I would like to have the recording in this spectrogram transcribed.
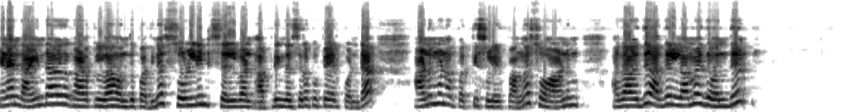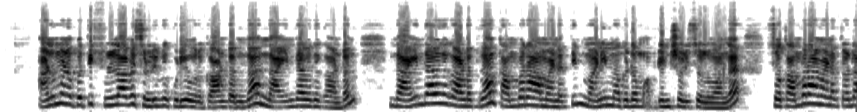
ஏன்னா இந்த ஐந்தாவது காண்டத்தில் தான் வந்து பார்த்தீங்கன்னா சொல்லின் செல்வன் அப்படிங்கிற சிறப்பு பெயர் கொண்ட அனுமனை பற்றி சொல்லியிருப்பாங்க. ஸோ அனு அதாவது அது இல்லாமல் இது வந்து அனுமனை பற்றி ஃபுல்லாகவே சொல்லியிருக்கக்கூடிய ஒரு காண்டம் தான் இந்த ஐந்தாவது காண்டம். இந்த ஐந்தாவது காண்டத்தை தான் கம்பராமாயணத்தின் மணிமகுடம் அப்படின்னு சொல்லி சொல்லுவாங்க. ஸோ கம்பராமாயணத்தோட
